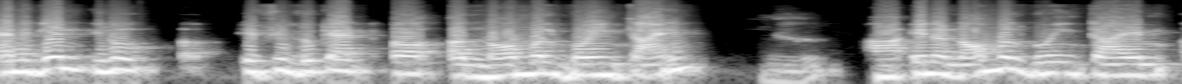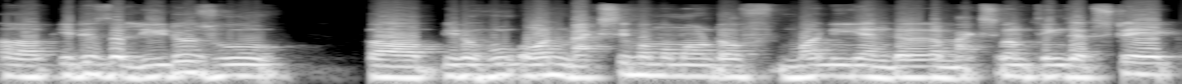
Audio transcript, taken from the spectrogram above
And again you know uh, if you look at a, a normal going time Hmm. uh, in a normal going time uh, it is the leaders who uh, you know who earn maximum amount of money and there are maximum things at stake.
